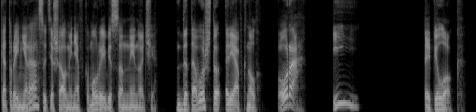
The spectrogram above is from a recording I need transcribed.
который не раз утешал меня в хмурые бессонные ночи. До того, что рявкнул «Ура!» и... Эпилог.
